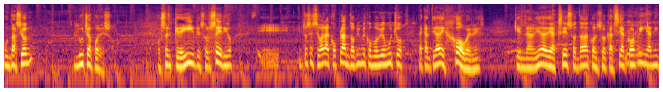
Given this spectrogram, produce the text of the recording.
Fundación lucha por eso, por ser creíble, ser serio. Eh, entonces se van acoplando. A mí me conmovió mucho la cantidad de jóvenes que en la avenida de acceso andaban con su alcancía, corrían y,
